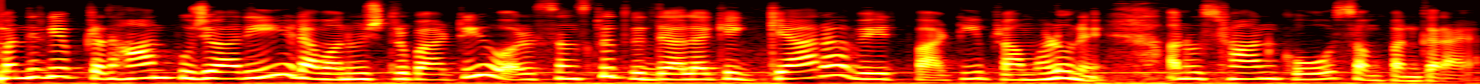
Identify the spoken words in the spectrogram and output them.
मंदिर के प्रधान पुजारी रामानुज त्रिपाठी और संस्कृत विद्यालय के 11 वेद पाठी ब्राह्मणों ने अनुष्ठान को संपन्न कराया।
